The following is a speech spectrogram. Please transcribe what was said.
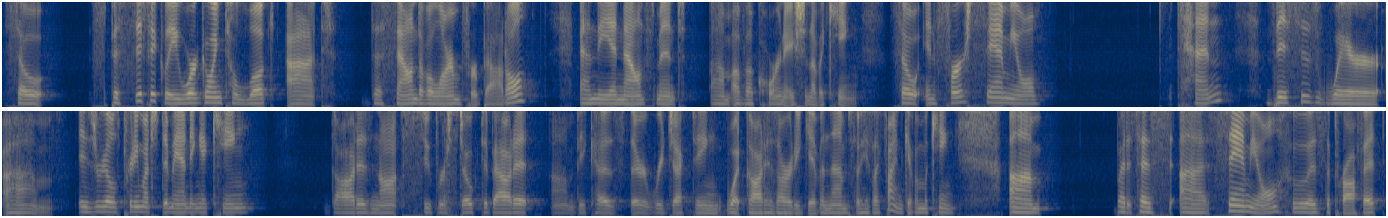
So, specifically, we're going to look at the sound of alarm for battle and the announcement um, of a coronation of a king. So, in 1 Samuel 10, this is where um, Israel is pretty much demanding a king. God is not super stoked about it um, because they're rejecting what God has already given them. So he's like, fine, give them a king. Um, but it says uh, Samuel, who is the prophet,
